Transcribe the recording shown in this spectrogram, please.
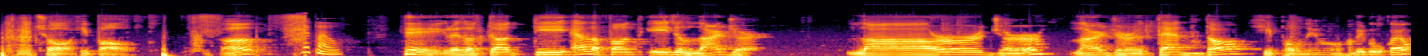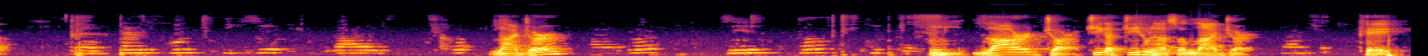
그렇죠. 히퍼. 자, hippo, 오케이. 그래서 the, the elephant is larger. larger. Larger than the hippo네요. 한번 읽어볼까요? Larger. 음, larger. G가 G 소리 났어. larger. 오케이.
